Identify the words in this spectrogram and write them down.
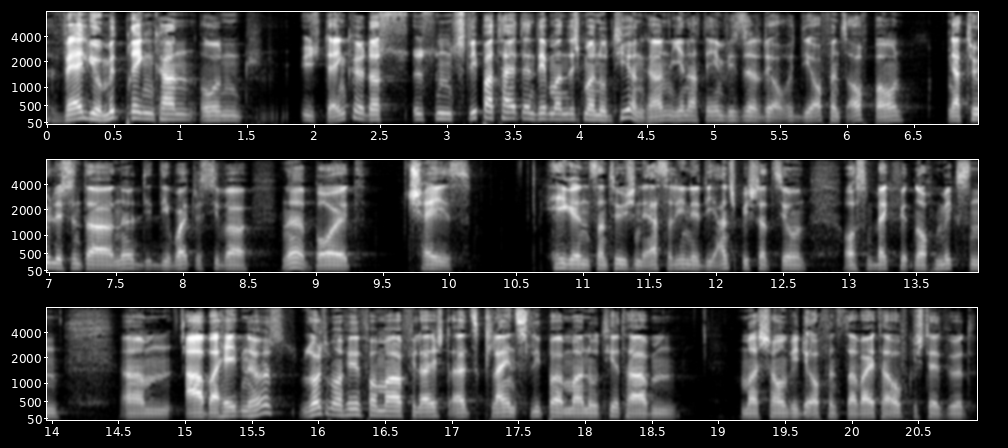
Value mitbringen kann und ich denke, das ist ein Sleeper Tight End, den man sich mal notieren kann, je nachdem, wie sie die, die Offense aufbauen. Natürlich sind da ne, die, die Wide Receiver, ne, Boyd, Chase, Higgins natürlich in erster Linie die Anspielstation aus dem Backfield noch mixen. Ähm, aber Hayden Hurst sollte man auf jeden Fall mal vielleicht als kleinen Sleeper mal notiert haben. Mal schauen, wie die Offense da weiter aufgestellt wird.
